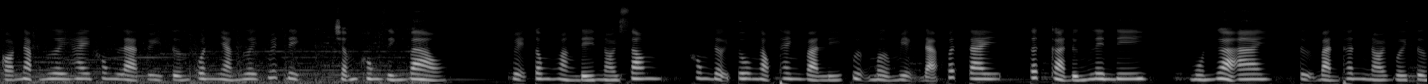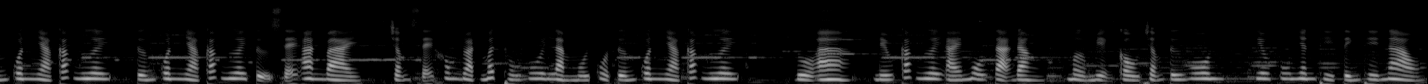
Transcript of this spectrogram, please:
có nạp ngươi hay không là tùy tướng quân nhà ngươi quyết định, chấm không dính vào. Huệ Tông Hoàng đế nói xong, không đợi Tô Ngọc Thanh và Lý Phượng mở miệng đã phất tay, tất cả đứng lên đi. Muốn gả ai, tự bản thân nói với tướng quân nhà các ngươi, tướng quân nhà các ngươi tự sẽ an bài, chấm sẽ không đoạt mất thú vui làm mối của tướng quân nhà các ngươi. Đùa à, nếu các ngươi ái mộ tạ đằng, mở miệng cầu chấm tứ hôn, diêu phu nhân thì tính thế nào?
